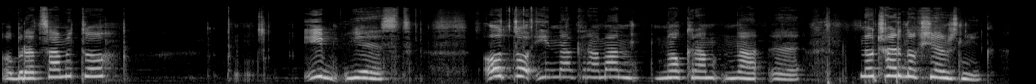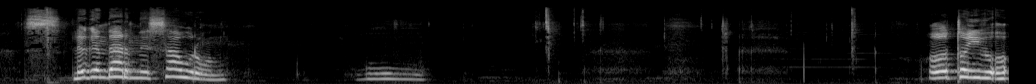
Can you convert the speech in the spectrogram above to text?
obracamy to i jest. Oto i nakraman, no, kram, na, e, no czarnoksiężnik. Legendarny Sauron. Oto i, o,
